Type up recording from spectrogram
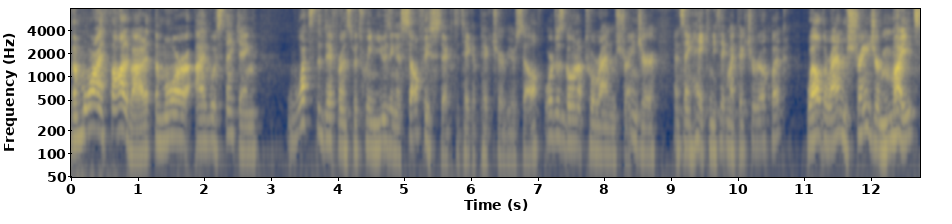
the more I thought about it, the more I was thinking, what's the difference between using a selfie stick to take a picture of yourself or just going up to a random stranger and saying, hey, can you take my picture real quick? Well, the random stranger might,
